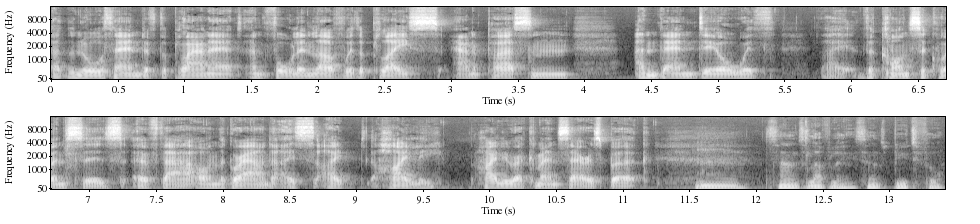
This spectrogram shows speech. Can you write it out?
at the north end of the planet and fall in love with a place and a person and then deal with like the consequences of that on the ground. I, I highly, highly recommend Sarah's book. Mm, sounds lovely. Sounds beautiful.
